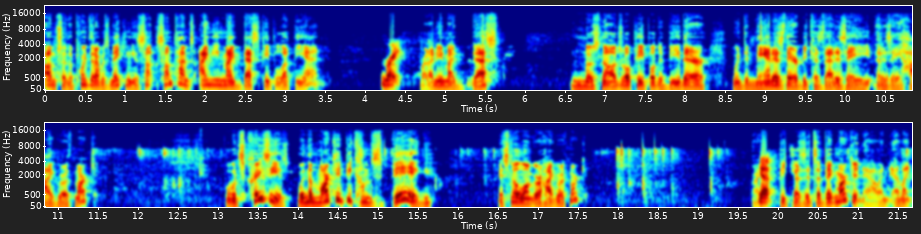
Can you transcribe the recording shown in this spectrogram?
i'm sorry the point that i was making is sometimes i need my best people at the end. Right. right? I need my best most knowledgeable people to be there when demand is there because that is a that is a high growth market. But what's crazy is when the market becomes big it's no longer a high growth market right? Yep. because it's a big market now and, and like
